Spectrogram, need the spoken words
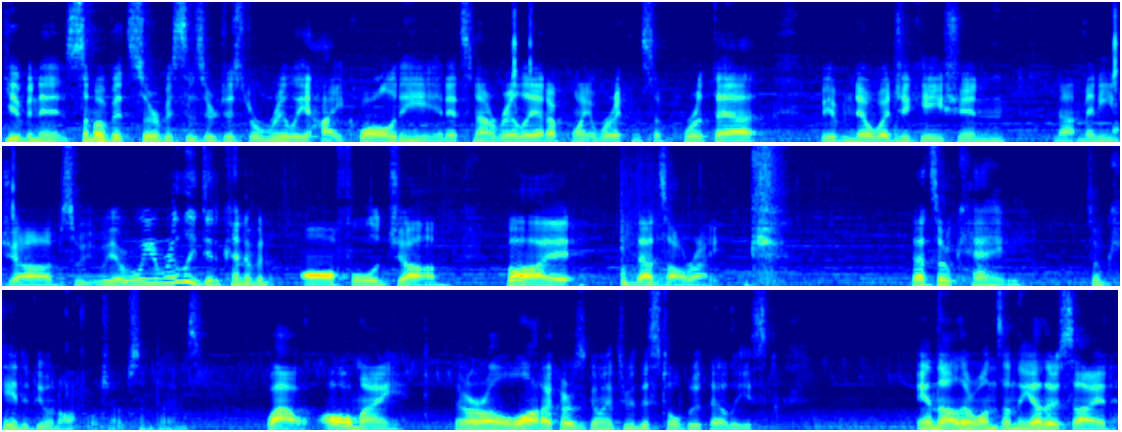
given it, some of its services are just really high quality, and it's not really at a point where it can support that. We have no education, not many jobs. We, we, we really did kind of an awful job, but that's alright. That's okay. It's okay to do an awful job sometimes. Wow, oh my. There are a lot of cars going through this toll booth at least. And the other ones on the other side.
